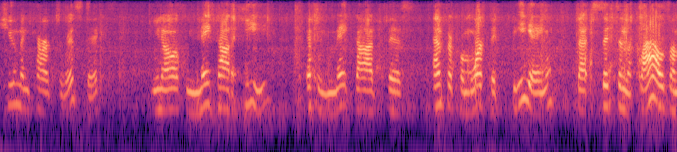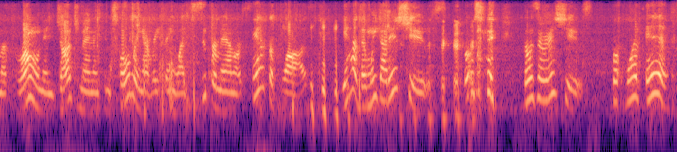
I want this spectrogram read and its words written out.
human characteristics, you know, if we make God a he, if we make God this anthropomorphic being that sits in the clouds on a throne in judgment and controlling everything like Superman or Santa Claus, yeah, then we got issues. Those, those are issues. But what if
